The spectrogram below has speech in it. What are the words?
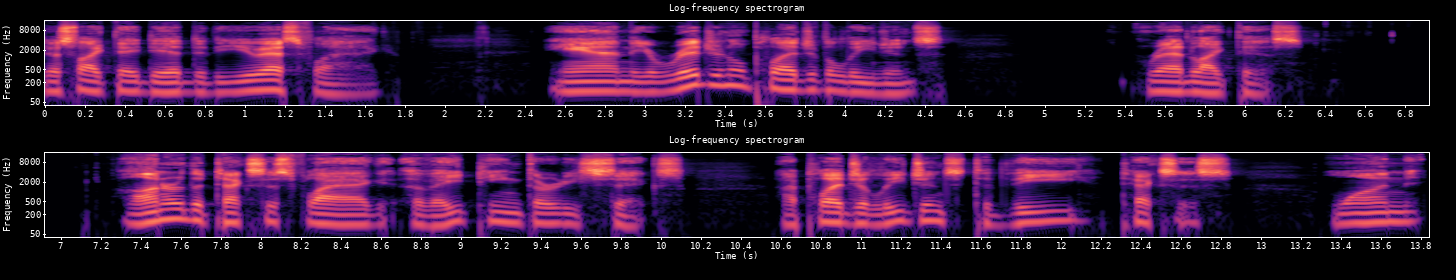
just like they did to the U.S. flag. And the original Pledge of Allegiance read like this Honor the Texas flag of 1836. I pledge allegiance to thee, Texas, one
